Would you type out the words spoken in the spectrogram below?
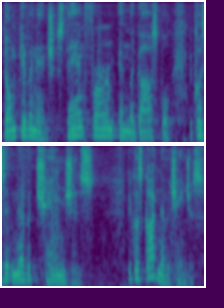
Don't give an inch. Stand firm in the gospel because it never changes. Because God never changes.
